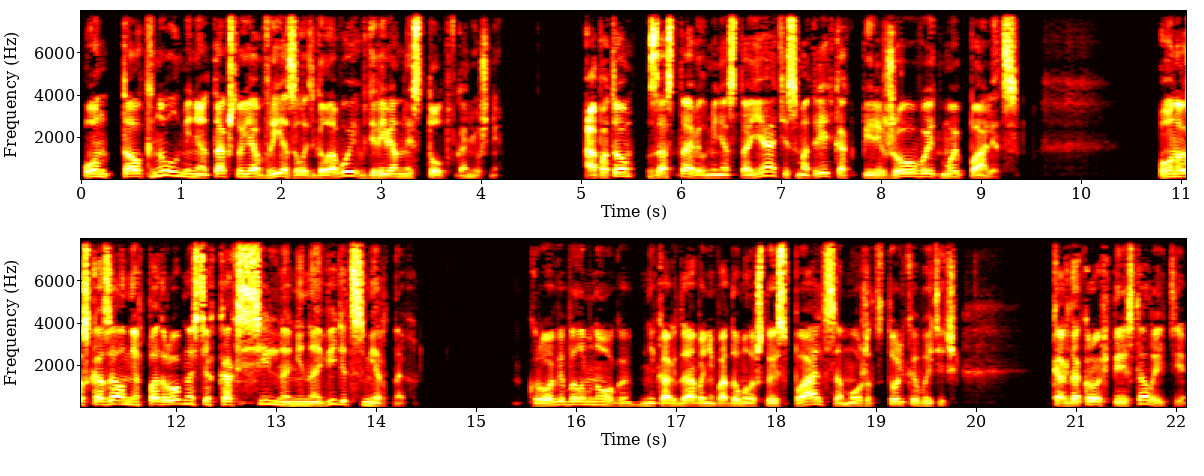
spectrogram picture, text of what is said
он толкнул меня так, что я врезалась головой в деревянный столб в конюшне. А потом заставил меня стоять и смотреть, как пережевывает мой палец. Он рассказал мне в подробностях, как сильно ненавидит смертных. Крови было много, никогда бы не подумала, что из пальца может столько вытечь. Когда кровь перестала идти,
